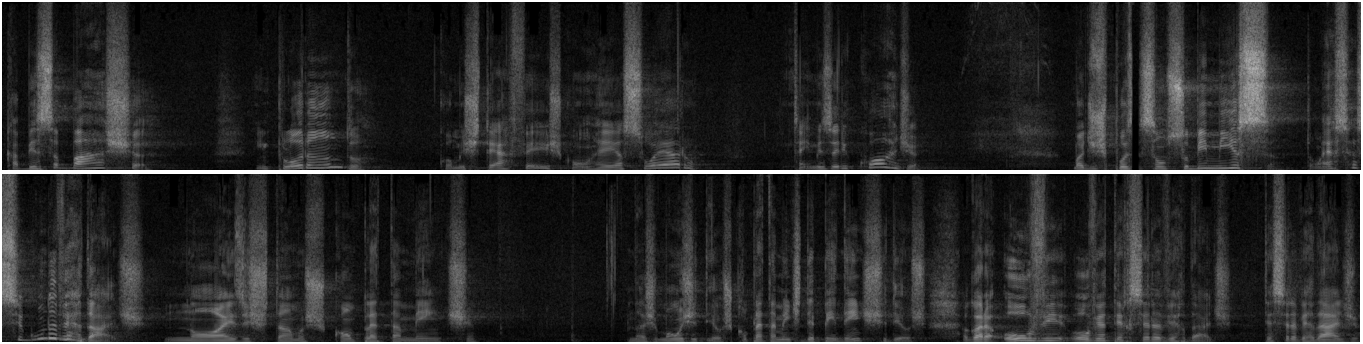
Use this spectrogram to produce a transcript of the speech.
cabeça baixa, implorando, como Esther fez com o rei Assuero. Tem misericórdia uma disposição submissa. Então, essa é a segunda verdade. Nós estamos completamente nas mãos de Deus, completamente dependentes de Deus. Agora, ouve, ouve a terceira verdade. A terceira verdade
